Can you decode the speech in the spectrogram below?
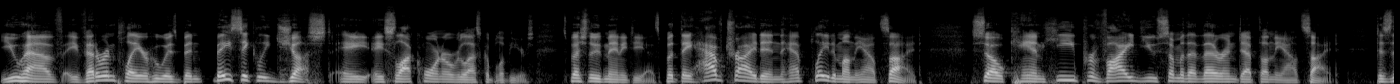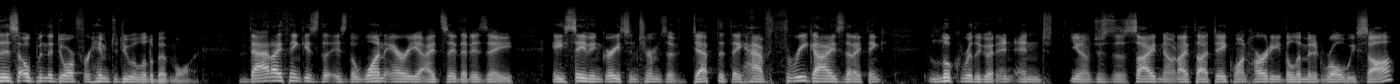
You have a veteran player who has been basically just a, a slot corner over the last couple of years, especially with Manny Diaz. But they have tried in, they have played him on the outside. So, can he provide you some of that veteran depth on the outside? Does this open the door for him to do a little bit more? That I think is the is the one area I'd say that is a a saving grace in terms of depth that they have three guys that I think look really good. And and you know, just as a side note, I thought Daequan Hardy, the limited role we saw,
